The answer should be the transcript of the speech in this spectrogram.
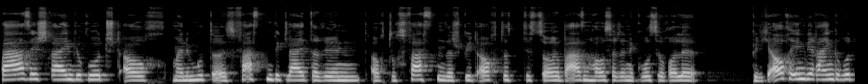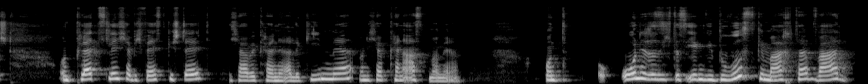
basisch reingerutscht. Auch meine Mutter ist Fastenbegleiterin, auch durchs Fasten, da spielt auch das, das Säurebasenhaushalt eine große Rolle, bin ich auch irgendwie reingerutscht. Und plötzlich habe ich festgestellt, ich habe keine Allergien mehr und ich habe kein Asthma mehr. Und ohne dass ich das irgendwie bewusst gemacht habe, war,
